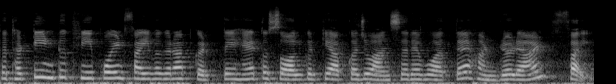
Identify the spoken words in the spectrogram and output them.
तो thirty into three point five अगर आप करते हैं तो सॉल्व करके आपका जो आंसर है वो आता है हंड्रेड एंड फाइव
